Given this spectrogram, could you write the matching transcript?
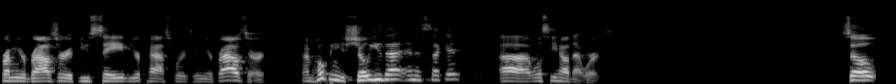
from your browser if you save your passwords in your browser. I'm hoping to show you that in a second. Uh, we'll see how that works. So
